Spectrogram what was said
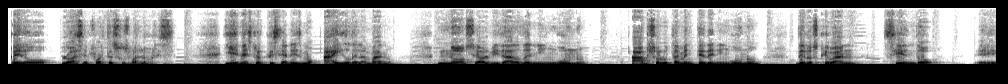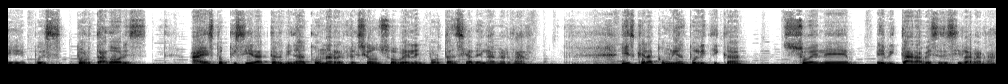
pero lo hace fuerte sus valores. Y en esto el cristianismo ha ido de la mano. No se ha olvidado de ninguno, absolutamente de ninguno de los que van siendo eh, pues portadores a esto quisiera terminar con una reflexión sobre la importancia de la verdad. Y es que la comunidad política suele evitar a veces decir la verdad.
